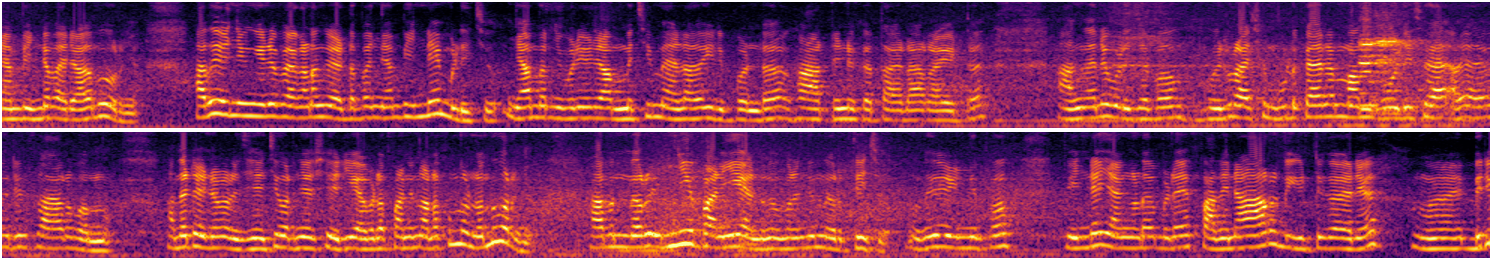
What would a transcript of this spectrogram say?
ഞാൻ പിന്നെ വരാമെന്ന് പറഞ്ഞു. അത് കഴിഞ്ഞ് ഇങ്ങനെ ബഹളം കേട്ടപ്പോൾ ഞാൻ പിന്നെയും വിളിച്ചു. ഞാൻ പറഞ്ഞു ഇവിടെ ഒരു അമ്മച്ചി മേലാതെ ഇരിപ്പുണ്ട്. ഹാർട്ടിനൊക്കെ തകരാറായിട്ട്. അങ്ങനെ വിളിച്ചപ്പം ഒരു പ്രാവശ്യം പുള്ളിക്കാരൻ വന്ന് പോലീസ് ഒരു സാറ് വന്നു. എന്നിട്ട് എന്നെ പറഞ്ഞു ചേച്ചി പറഞ്ഞു ശരി അവിടെ പണി നടക്കുന്നുണ്ടെന്ന് പറഞ്ഞു. അപ്പം നിർ ഇനി പണിയാണെന്ന് പറഞ്ഞ് നിർത്തിച്ചു. അത് കഴിഞ്ഞപ്പോൾ പിന്നെ ഞങ്ങൾ ഇവിടെ പതിനാറ് വീട്ടുകാർ ഇവർ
